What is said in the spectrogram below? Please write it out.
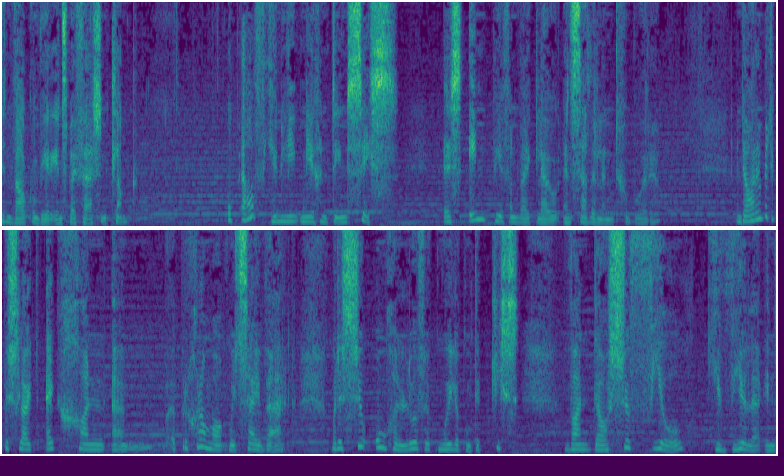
en welkom weer eens by Vers en Klank. Op 11 Junie 1906 is NP van Wyk Lou in Sutherland gebore. En daarom het ek besluit ek gaan 'n um, program maak met sy werk. Maar dit is so ongelooflik moeilik om te kies want daar's soveel juwele en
